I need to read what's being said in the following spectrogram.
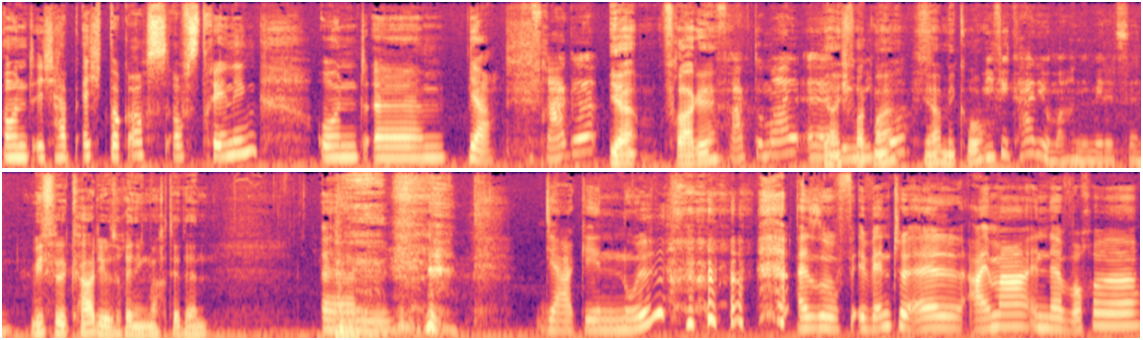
und ich habe echt Bock aufs, aufs Training und ähm, ja. Frage? Ja, Frage. Frag du mal. Äh, Ja, ich frag mal. Ja, Mikro. Wie viel Cardio machen die Mädels denn? Wie viel Cardio-Training macht ihr denn? Ähm, ja, gehen null. also eventuell einmal in der Woche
